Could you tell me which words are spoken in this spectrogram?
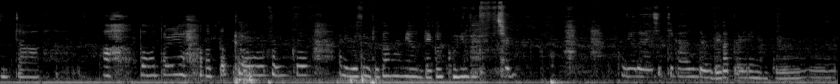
진짜. 아 너무 떨려. 어떡해요 진짜 아니 무슨 누가 보면 내가 공연을 출 공연을 NCT가 하는데 왜 내가 떨리냐고.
